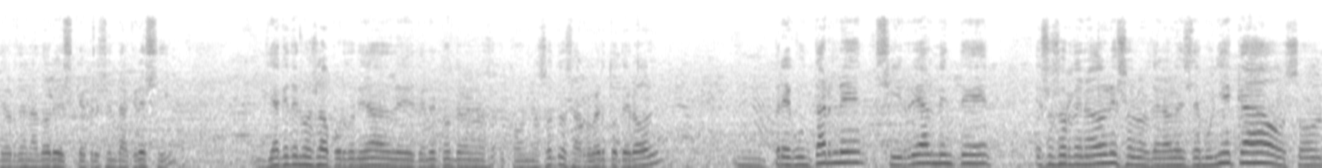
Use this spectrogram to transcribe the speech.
de ordenadores que presenta Cresi, ya que tenemos la oportunidad de tener contra nos, con nosotros a Roberto Terol, mm, preguntarle si realmente esos ordenadores son ordenadores de muñeca o son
